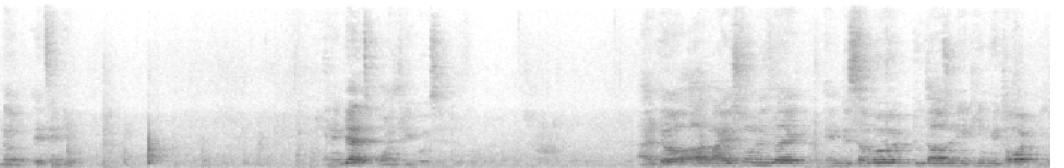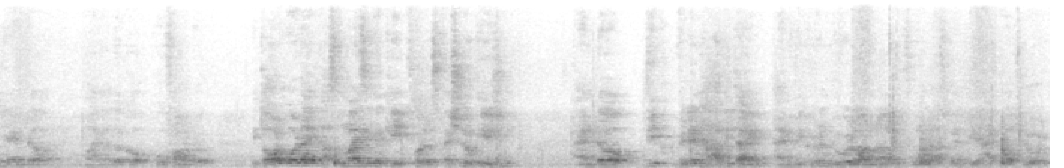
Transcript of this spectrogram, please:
no, it's India. In India, it's 0.3 percent. And uh, our milestone is like in December 2018, we thought, me and uh, my other co- co-founder, we thought about like customizing a cake for a special occasion. And uh, we, we didn't have the time and we couldn't do it on the phone as well. We had to upload.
